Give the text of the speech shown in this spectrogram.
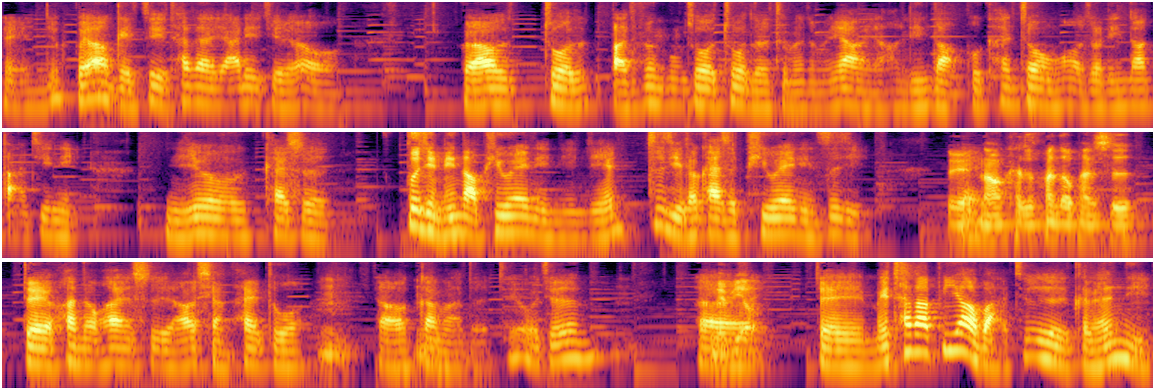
对，你就不要给自己太大压力，觉得哦，不要做把这份工作做得怎么怎么样，然后领导不看重，或者说领导打击你，你就开始不仅领导 PUA 你，你连自己都开始 PUA 你自己。对，然后开始患得患失。对，患得患失，然后想太多，嗯，然后干嘛的？就我觉得，没必要。对，没太大必要吧。就是可能你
